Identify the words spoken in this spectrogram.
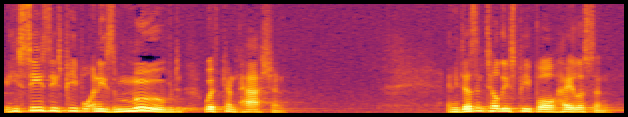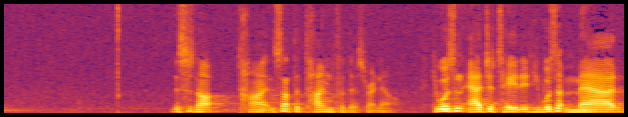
he sees these people and he's moved with compassion. And he doesn't tell these people, hey, listen, this is not time, it's not the time for this right now. He wasn't agitated, he wasn't mad.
